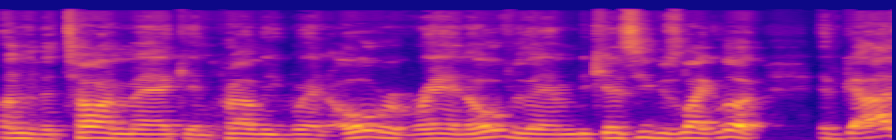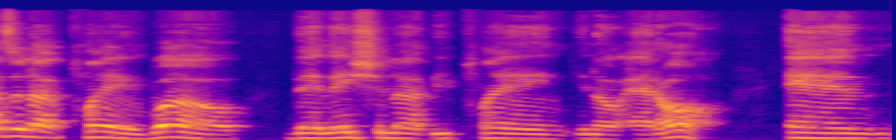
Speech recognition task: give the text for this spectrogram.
under the tarmac and probably went over, ran over them because he was like, "Look, if guys are not playing well, then they should not be playing, you know, at all." And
